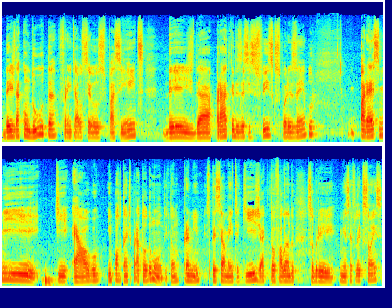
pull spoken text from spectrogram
desde a conduta frente aos seus pacientes, desde a prática de exercícios físicos, por exemplo, parece-me que é algo importante para todo mundo. Então, para mim, especialmente aqui, já que estou falando sobre minhas reflexões,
